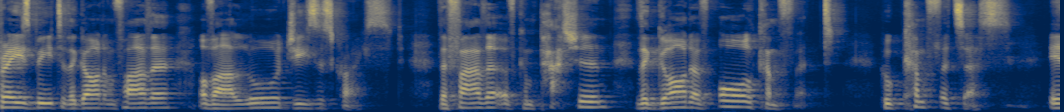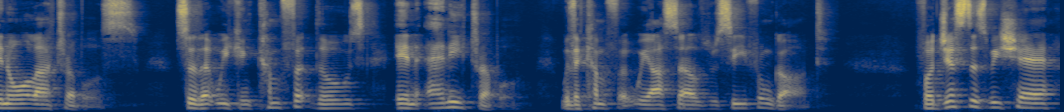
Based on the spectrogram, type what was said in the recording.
Praise be to the God and Father of our Lord Jesus Christ, the Father of compassion, the God of all comfort, who comforts us in all our troubles, so that we can comfort those in any trouble with the comfort we ourselves receive from God. For just as we share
